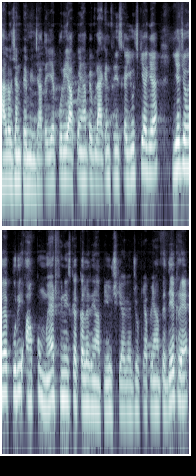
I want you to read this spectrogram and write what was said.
हेलोजन पे मिल जाता है ये पूरी आपको यहाँ पे ब्लैक एंड फिनिश का यूज़ किया गया है ये जो है पूरी आपको मैट फिनिश का कलर यहाँ पे यूज़ किया गया जो कि आप यहाँ पे देख रहे हैं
